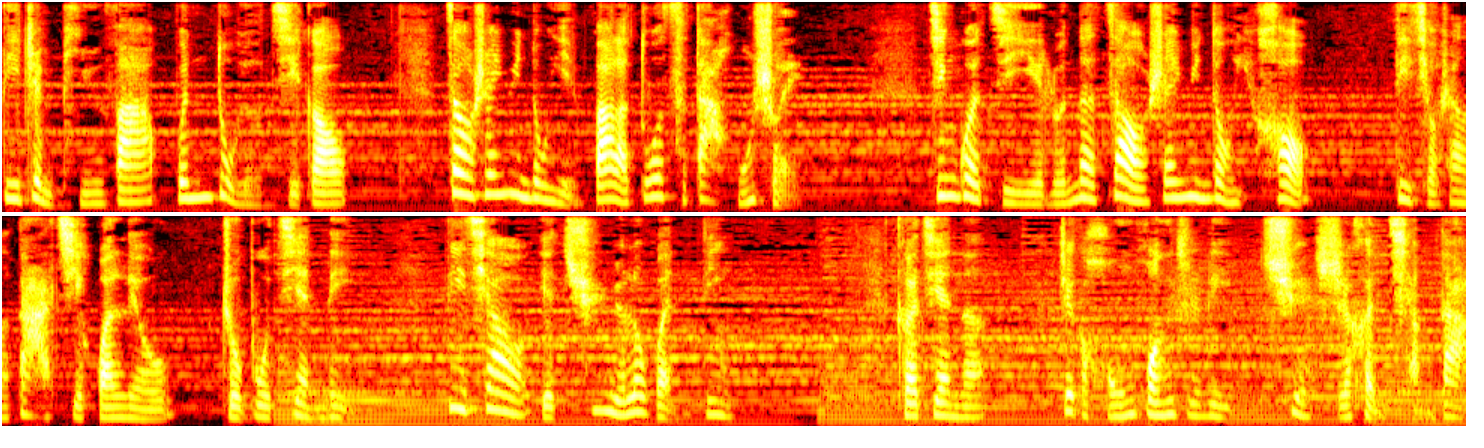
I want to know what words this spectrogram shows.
地震频发，温度又极高，造山运动引发了多次大洪水。经过几轮的造山运动以后，地球上的大气环流逐步建立，地壳也趋于了稳定。可见呢。这个洪荒之力确实很强大，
